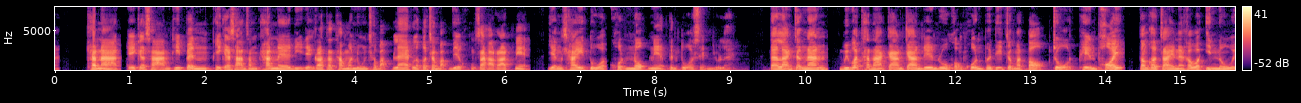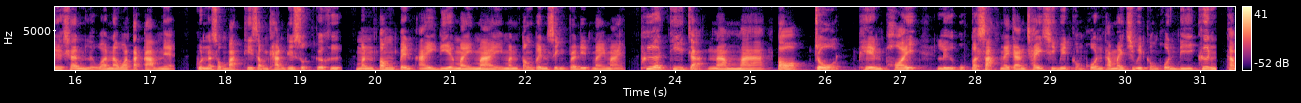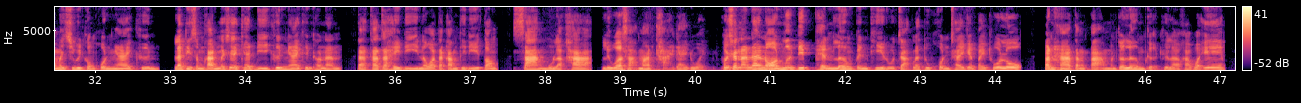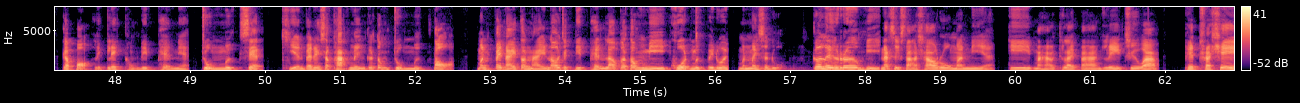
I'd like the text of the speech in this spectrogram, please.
ขนาดเอกสารที่เป็นเอกสารสำคัญในอดีตอย่างรัฐธรรมนูญฉบับแรกแล้วก็ฉบับเดียวของสหรัฐเนี่ยยังใช้ตัวขนนกเนี่ยเป็นตัวเซ็นอยู่เลย แต่หลังจากนั้นวิวัฒนาการการเรียนรู้ของคนเพื่อที่จะมาตอบโจทย์ pain point ต้องเข้าใจนะครับว่า innovation หรือว่านวัตกรรมเนี่ย คุณสมบัติที่สำคัญที่สุดก็คือ มันต้องเป็นไอเดียใหม่ ๆ มันต้องเป็นสิ่งประดิษฐ์ใหม่ ๆ เพื่อที่จะนำมาตอบโจทย์ pain point หรืออุปสรรคในการใช้ชีวิตของคนทำให้ชีวิตของคนดีขึ้นทำให้ชีวิตของคนง่ายขึ้น และที่สำคัญไม่ใช่แค่ดีขึ้นง่ายขึ้นเท่านั้น แต่ถ้าจะให้ดีนวัตกรรมที่ดีต้องสร้างมูลค่าหรือว่าสามารถขายได้ด้วย เพราะฉะนั้นแน่นอนเมื่อ dip pen เริ่มเป็นที่รู้จักและทุกคนใช้กันไปทั่วโลก ปัญหาต่างๆ มันก็เริ่มเกิดขึ้นแล้วครับว่าเอ๊ะกระเปาะเล็กๆ ของ dip pen เนี่ยจุ่มหมึกเสร็จ เขียนไปได้สักพักหนึ่งก็ต้องจุ่มหมึกต่อ มันไปไหนต่อไหนนอกจาก dip pen แล้วก็ต้องมีขวดหมึกไปด้วยมันไม่สะดวก ก็เลยเริ่มมีนักศึกษาชาวโรมาเนีย ที่มหาวิทยาลัยปารีสชื่อว่าเพตราเช่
